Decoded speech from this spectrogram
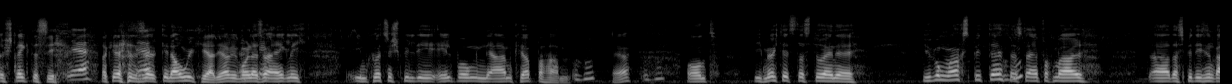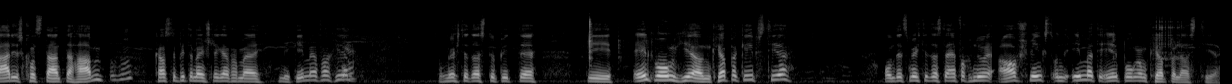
da streckt er sie. Ja. Okay, das ja. ist genau umgekehrt. Ja? Wir wollen okay. also eigentlich im kurzen Spiel die Ellbogen nah am Körper haben. Mhm. Ja? Mhm. Und ich möchte jetzt, dass du eine Übung machst, bitte, dass du einfach mal, äh, dass wir diesen Radius konstanter haben. Kannst du bitte meinen Schläger einfach mal mir geben, einfach hier. Ich möchte, dass du bitte die Ellbogen hier den Körper gibst hier. Und jetzt möchte ich, dass du einfach nur aufschwingst und immer die Ellbogen am Körper lässt hier.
